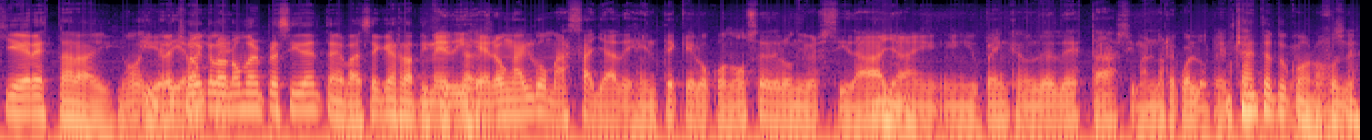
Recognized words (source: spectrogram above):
quiere estar ahí. No, y el hecho de que lo nombre el presidente me parece que ratifica. Me eso. dijeron algo más allá de gente que lo conoce de la universidad allá en, en UPenn, que él está, si mal no recuerdo. pero- Mucha gente tú confunde.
